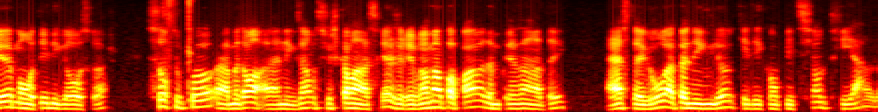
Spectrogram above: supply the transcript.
que monter des grosses roches. Surtout pas, mettons un exemple, si je commencerais, je n'aurais vraiment pas peur de me présenter à ce gros happening-là, qui est des compétitions de trial,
